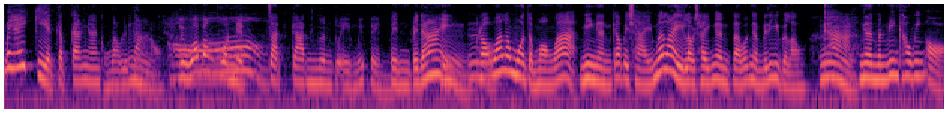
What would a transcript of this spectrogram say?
ไม่ให้เกียรติกับการงานของเราหรือเปล่า หรือว่าบางคนเนี่ยจัดการเงินตัวเองไม่เป็น เป็นไปได้ อืม เพราะว่าเรามัวแต่มองว่ามีเงินก็เอาไปใช้ เมื่อไหร่เราใช้เงินแปลว่าเงินไม่ได้อยู่กับเรา ค่ะ เงินมันวิ่งเข้าวิ่งออก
